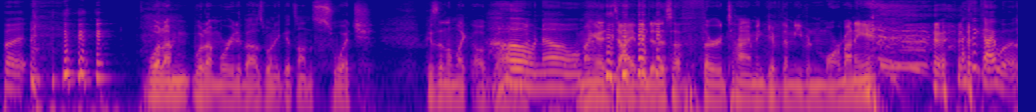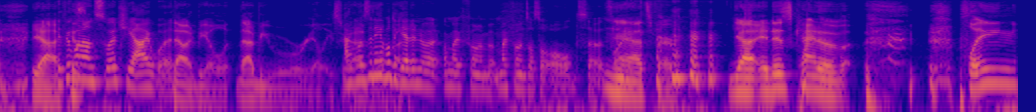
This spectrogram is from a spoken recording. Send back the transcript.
But what i'm what i'm worried about is when it gets on switch because then i'm like oh god oh am, I, no, am i gonna dive into this a third time and give them even more money I think I would. yeah If it went on Switch, yeah, I would. that would be a that'd be really sweet I wasn't able to that. get into it on my phone, but my phone's also old, so it's like, Yeah, that's fair. yeah, it is kind of playing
